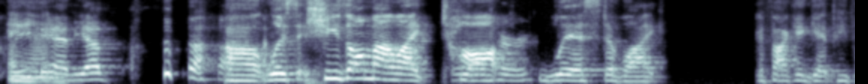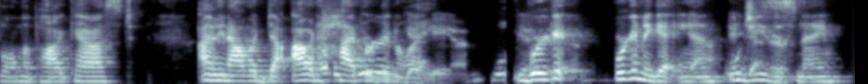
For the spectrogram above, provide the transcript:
Queen Anne. Anne yep. uh, listen, she's on my like top list of like, if I could get people on the podcast, I mean, I would, I would oh, hyperventilate. We'll we're get, we're gonna get Anne yeah, in Jesus' her. name.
